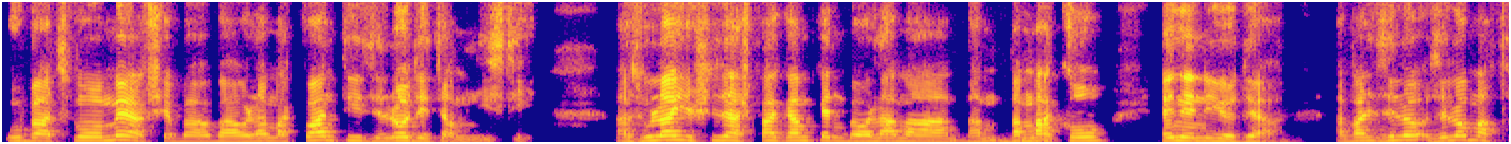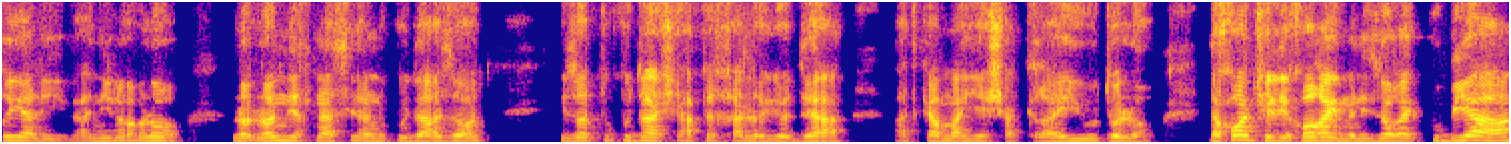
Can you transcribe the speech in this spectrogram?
הוא בעצמו אומר שבעולם הקוונטי זה לא דטרמיניסטי. אז אולי יש לזה השפעה גם כן בעולם, במקרו, אינני יודע. אבל זה לא, זה לא מפריע לי, ואני לא, לא, לא, לא נכנסתי לנקודה הזאת, כי זאת נקודה שאף אחד לא יודע עד כמה יש אקראיות או לא. נכון שלכאורה אם אני זורק קובייה,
